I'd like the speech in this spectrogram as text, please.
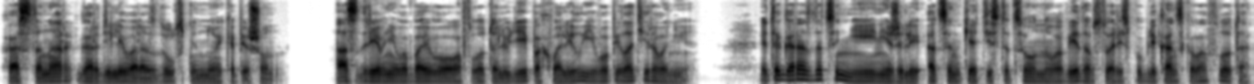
Хастанар горделиво раздул спинной капюшон. Ас древнего боевого флота людей похвалил его пилотирование. Это гораздо ценнее, нежели оценки аттестационного ведомства республиканского флота.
